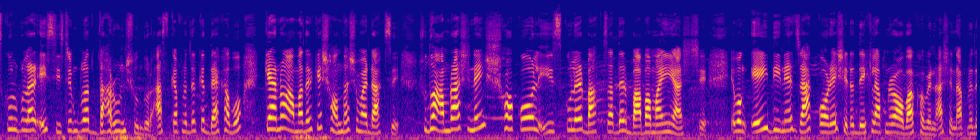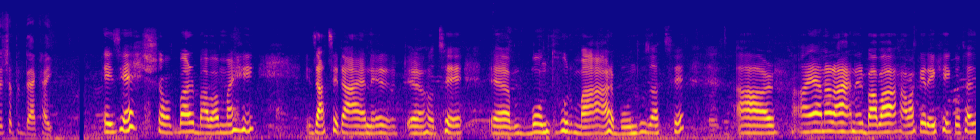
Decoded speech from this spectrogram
স্কুলগুলোর এই সিস্টেমগুলো দারুণ সুন্দর। আজকে আপনাদেরকে দেখাবো কেন আমাদেরকে সন্ধ্যার সময় ডাকছে। শুধু আমরা আসি নাই, সকল স্কুলের বাচ্চাদের বাবা মাই আসছে। এবং এই দিনে যা করে সেটা দেখলে আপনারা অবাক হবেন। আসেন, আপনাদের সাথে দেখাই। এই যে সবার বাবা মাই যাচ্ছে এটা আয়নের হচ্ছে বন্ধুর মা আর বন্ধু যাচ্ছে। আর আয়ান আর আয়নের বাবা আমাকে রেখেই কোথায়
